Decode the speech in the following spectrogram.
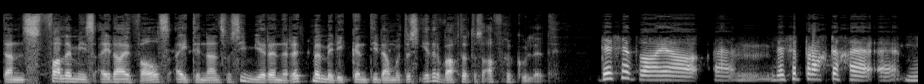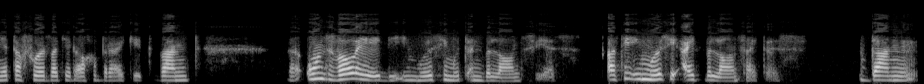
dan val 'n mens uit daai wals uit en dan is ons nie meer in ritme met die kindie dan moet ons eerder wag tot ons afgekoel het. Dis 'n baie ehm um, dis 'n pragtige uh, metafoor wat jy daar gebruik het want uh, ons wil hê die emosie moet in balans wees. As die emosie uit balans uit is, dan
